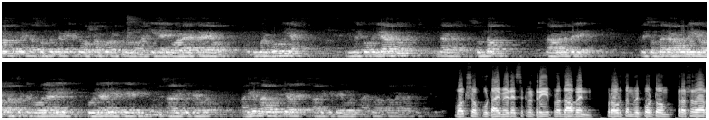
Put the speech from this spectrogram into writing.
മാത്രമല്ല സ്വന്തം കടയിൽ വർഷം നടത്തുന്നുള്ളൂ. ബാക്കി എല്ലാവരും വാടകക്കാരാവും. ഒന്നും കുഴപ്പമൊന്നുമില്ല. നിങ്ങൾക്ക് എല്ലാവർക്കും എന്താണ് സ്വന്തം സ്ഥാപനത്തിൽ അല്ലെങ്കിൽ സ്വന്തം കടമുറിയിൽ വർഷപ്പെട്ട് മുതലാളിയും തൊഴിലാളിയും ഒക്കെ ആയിട്ട് സാധിക്കട്ടെ എന്ന് അധികം താമസിക്കാതെ സാധിക്കട്ടെ എന്ന് ആശംസിക്കുന്നു വർക്ക്ഷോപ്പ് കൂട്ടായ്മയുടെ സെക്രട്ടറി പ്രതാപൻ പ്രവർത്തന റിപ്പോർട്ടും ട്രഷറർ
